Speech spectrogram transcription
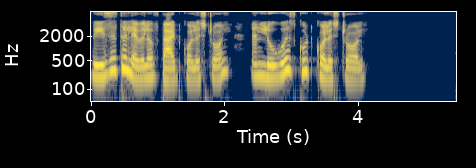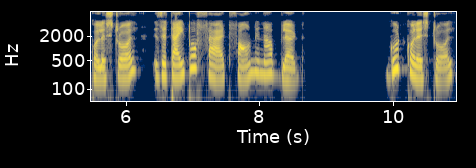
raises the level of bad cholesterol and lowers good cholesterol. Cholesterol is a type of fat found in our blood. Good cholesterol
